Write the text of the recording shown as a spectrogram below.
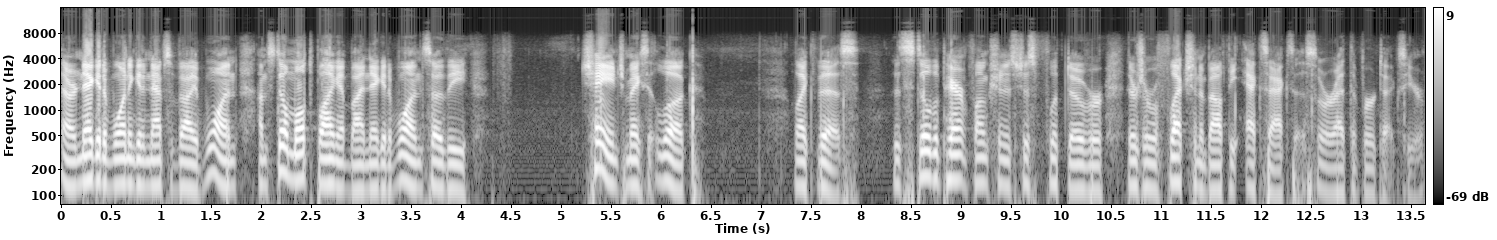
or negative 1 and get an absolute value of 1, I'm still multiplying it by negative 1, so the change makes it look like this. It's still the parent function, it's just flipped over. There's a reflection about the x-axis, or at the vertex here.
